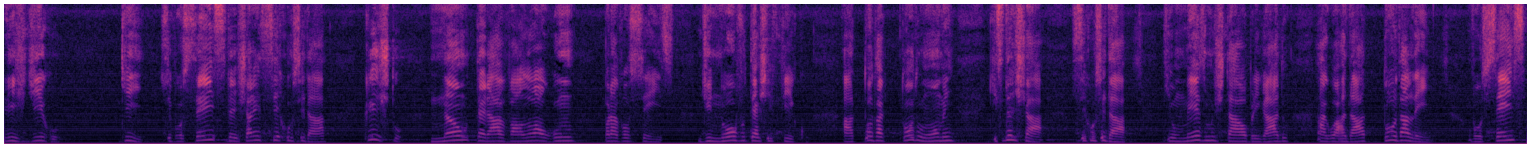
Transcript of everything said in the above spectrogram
lhes digo que se vocês deixarem de circuncidar, Cristo não terá valor algum para vocês. De novo testifico a toda, todo homem que se deixar circuncidar, que o mesmo está obrigado a guardar toda a lei. Vocês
